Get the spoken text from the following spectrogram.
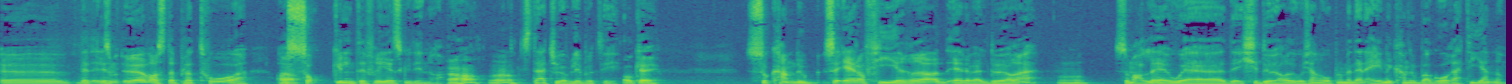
det er liksom øverste platået av Ja. sokkelen til Frihetsgudinna. Mm. Statue of Liberty, Okay. så, kan du, så er det fire er det vel dører, Mm. som alle er jo Det er ikke dører, det går ikke an å åpne, men den ene kan du bare gå rett igjennom.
